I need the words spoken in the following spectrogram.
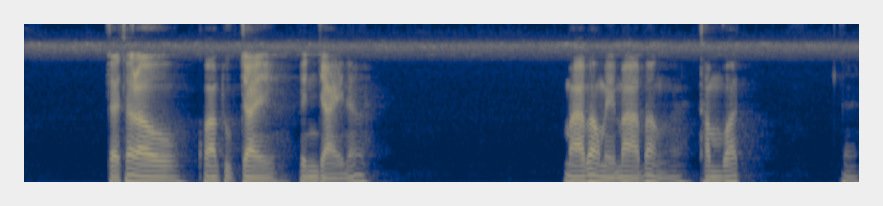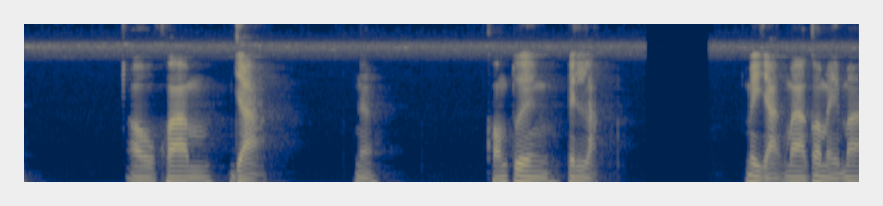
ำแต่ถ้าเราความถูกใจเป็นใหญ่นะ มาบ้างไม่มาบ้างทำวัดนะเอาความอยากนะของตัวเองเป็นหลัก ไม่อยากมาก็ไม่มา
